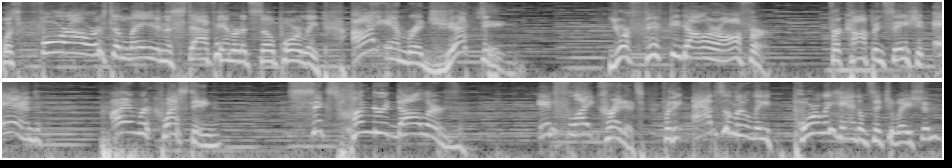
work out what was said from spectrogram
was four hours delayed, and the staff handled it so poorly. I am rejecting your fifty dollar offer for compensation, and I am requesting six hundred dollars in flight credits for the absolutely poorly handled situation.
